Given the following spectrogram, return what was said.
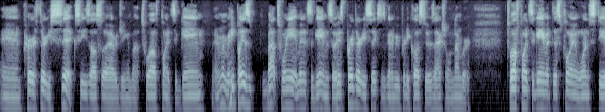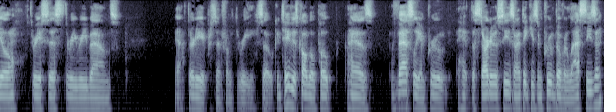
And per 36, he's also averaging about 12 points a game. And remember, he plays about 28 minutes a game, so his per 36 is going to be pretty close to his actual number. 12 points a game at this point, one steal, three assists, three rebounds. Yeah, 38% from three. So Kentavious Caldwell Pope has vastly improved at the start of the season. I think he's improved over last season.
